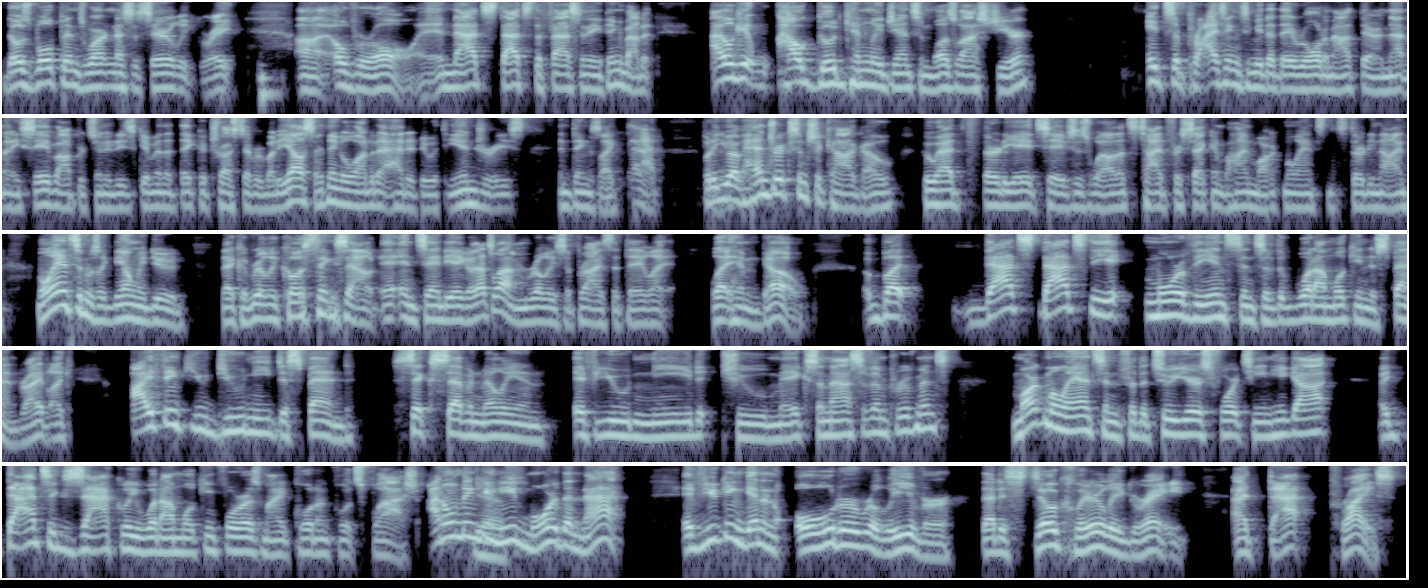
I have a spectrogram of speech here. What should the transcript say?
Those bullpens weren't necessarily great uh, overall, and that's that's the fascinating thing about it. I look at how good Kenley Jansen was last year. It's surprising to me that they rolled him out there in that many save opportunities, given that they could trust everybody else. I think a lot of that had to do with the injuries and things like that. But you have Hendriks in Chicago, who had 38 saves as well. That's tied for second behind Mark Melancon's 39. Melancon was like the only dude that could really close things out in San Diego. That's why I'm really surprised that they let let him go. But that's that's the more of the instance of the, what I'm looking to spend, right? Like I think you do need to spend six, seven million if you need to make some massive improvements. Mark Melancon for the two years 14 he got like that's exactly what I'm looking for as my quote unquote splash. I don't think yes. you need more than that. If you can get an older reliever that is still clearly great at that price,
